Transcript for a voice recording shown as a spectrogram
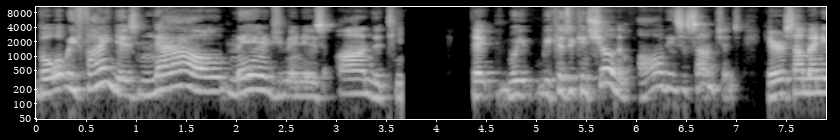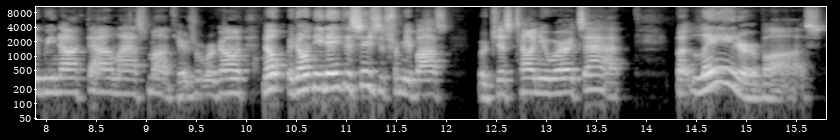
but what we find is now management is on the team that we because we can show them all these assumptions. Here's how many we knocked down last month. Here's where we're going. Nope, we don't need any decisions from you, boss. We're just telling you where it's at. But later, boss,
